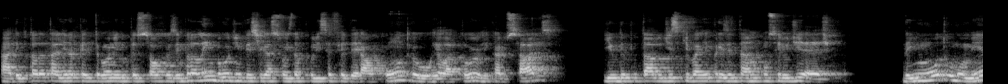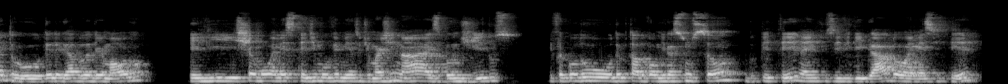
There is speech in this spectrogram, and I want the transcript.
A deputada Thalina Petroni, do pessoal, por exemplo, ela lembrou de investigações da Polícia Federal contra o relator, Ricardo Salles, e o deputado disse que vai representar no Conselho de Ética. Em um outro momento, o delegado Eder Mauro, ele chamou o MST de movimento de marginais, bandidos, e foi quando o deputado Valmir Assunção, do PT, né, inclusive ligado ao MST,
